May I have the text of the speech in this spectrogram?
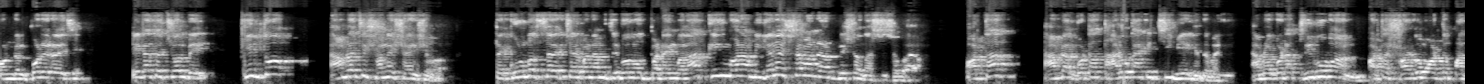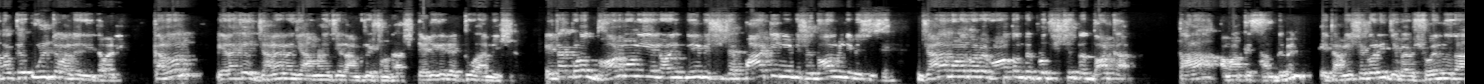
মন্ডল পড়ে রয়েছে। এটা তো চলবেই। কিন্তু আমরা হচ্ছে সঙ্গে স্বয়ংসেবক তাই কুর্মস্থলের চেয়ারম্যান আমি ত্রিভুবন উৎপাটাং বলা কিংবা বিজনেশ সমান কৃষ্ণ দাসী অর্থাৎ আমরা গোটা তারকাকে চিবিয়ে খেতে পারি। আমরা গোটা ত্রিভুবন, অর্থাৎ স্বর্গমর্ত পাতালকে উল্টে পাল্টে দিতে পারি। কারণ এরা কেউ জানে না যে আমরা হচ্ছে Ramakrishna Das dedicated to our nation এটা কোনো ধর্ম নিয়ে নয়, নির্বিশেষে, পার্টি নির্বিশেষে দল নির্বিশেষে। যারা মনে করবে গণতন্ত্রের প্রতিষ্ঠিত দরকার, তারা আমাকে সাথ দেবেন। এটা আমি আশা করি, যেভাবে সোহেন্দু দা,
